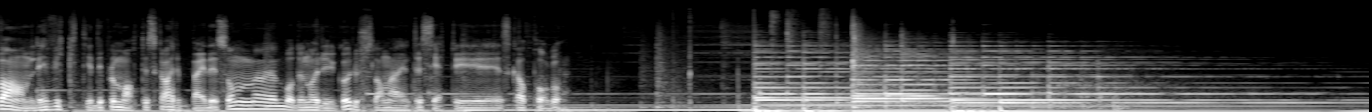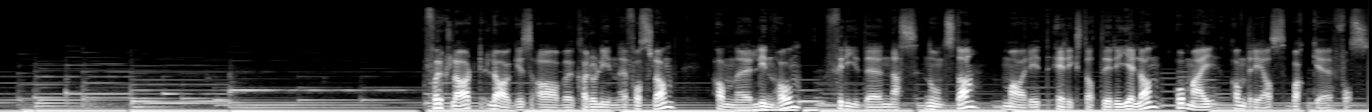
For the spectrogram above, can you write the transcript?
vanlige, viktige diplomatiske arbeidet som eh, både Norge og Russland er interessert i skal pågå. Forklart lages av Caroline Fossland, Anne Lindholm, Fride Næss Nonstad, Marit Eriksdatter Gjelland og meg, Andreas Bakke Foss.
